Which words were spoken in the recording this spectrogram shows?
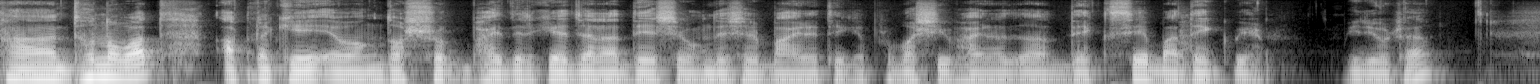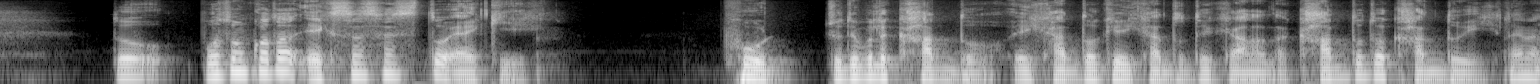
হ্যাঁ ধন্যবাদ আপনাকে এবং দর্শক ভাইদেরকে যারা দেশ এবং দেশের বাইরে থেকে প্রবাসী ভাইরা যারা দেখছে বা দেখবে ভিডিওটা। তো প্রথম কথা এক্সারসাইজ তো একই। ফুড যদি বলে খাদ্য এই খাদ্যকে এই খাদ্য থেকে আলাদা? খাদ্য তো খাদ্যই তাই না?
